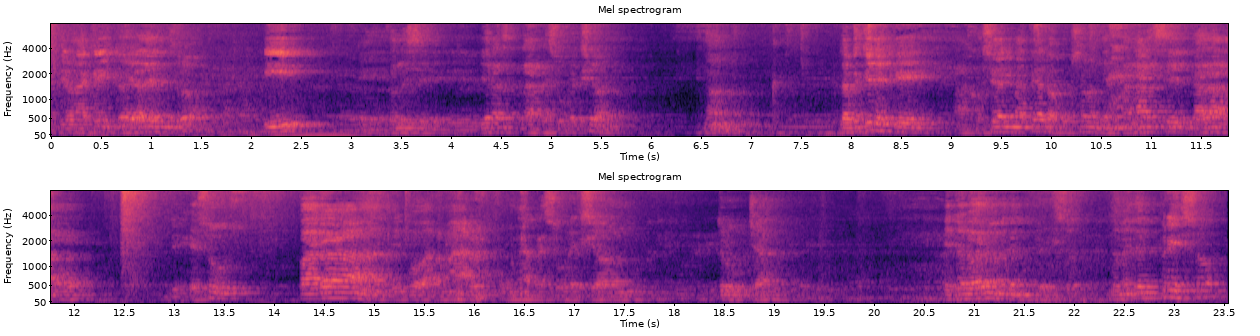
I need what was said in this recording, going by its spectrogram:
metieron a Cristo ahí adentro, y eh, donde se dio la, resurrección. ¿no? La cuestión es que a José de Arimatea lo acusaron de ganarse el cadáver de Jesús para tipo, armar una resurrección trucha. Entonces ahora lo meten preso. Lo meten preso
